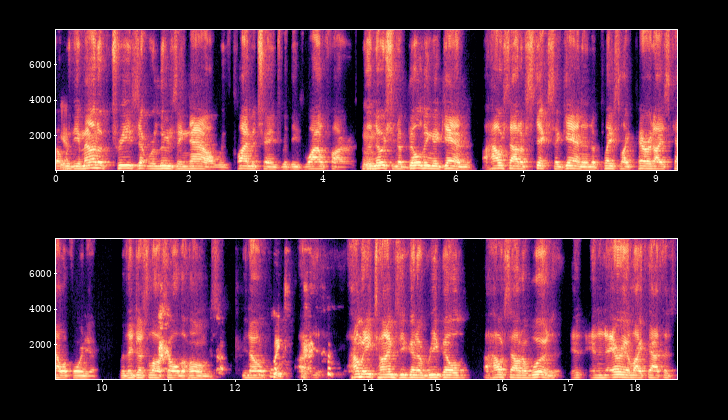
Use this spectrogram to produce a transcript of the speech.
But yeah. with the amount of trees that we're losing now with climate change, with these wildfires, mm. the hmm. notion of building again a house out of sticks again in a place like Paradise, California, where they just lost all the homes. You know, uh, how many times are you going to rebuild a house out of wood in, in an area like that that's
